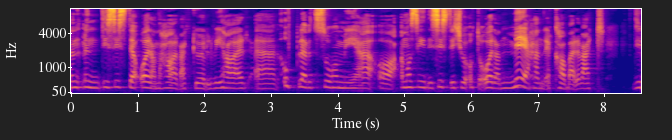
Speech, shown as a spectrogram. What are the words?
Men, men de siste årene har vært gull. Vi har eh, opplevd så mye, og jeg må si de siste 28 årene med Henrik har bare vært de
